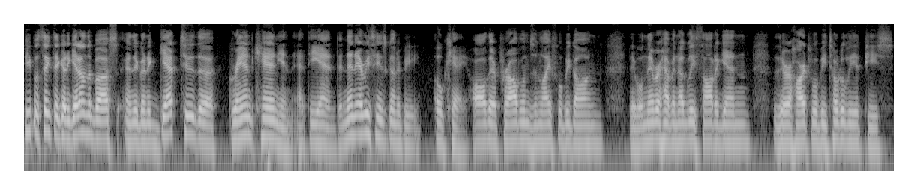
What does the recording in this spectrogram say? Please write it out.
people think they're going to get on the bus and they're going to get to the Grand Canyon at the end, and then everything's going to be okay. All their problems in life will be gone. They will never have an ugly thought again. Their heart will be totally at peace.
